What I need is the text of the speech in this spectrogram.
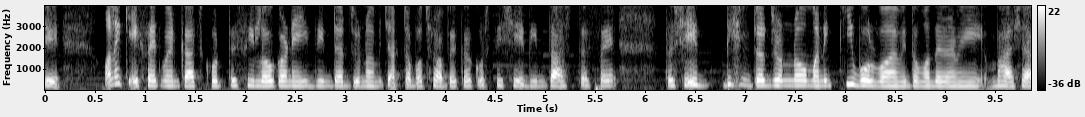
যে অনেক এক্সাইটমেন্ট কাজ করতেছিল, কারণ এই দিনটার জন্য আমি চারটা বছর অপেক্ষা করছি, সেই দিনটা আসতেছে। তো সেই দিনটার জন্য মানে কি বলব আমি তোমাদের, আমি ভাষা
